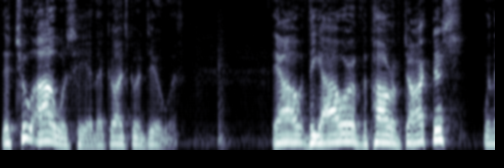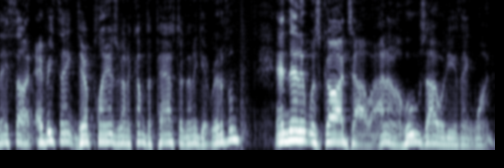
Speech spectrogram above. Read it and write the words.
There are two hours here that God's going to deal with. The hour, the hour of the power of darkness, when they thought everything, their plans are going to come to pass, they're going to get rid of them. And then it was God's hour. I don't know, whose hour do you think won?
